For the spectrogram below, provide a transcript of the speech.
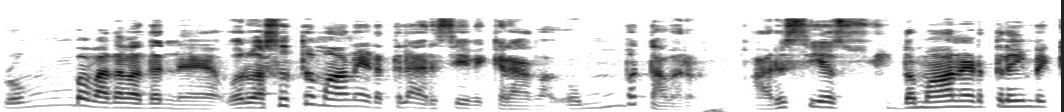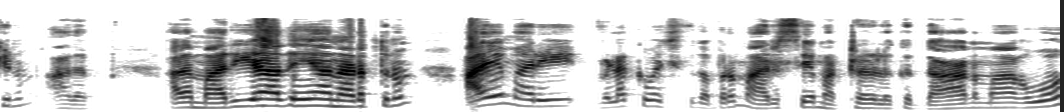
ரொம்ப வத வதன்னு ஒரு அசுத்தமான இடத்துல அரிசியை வைக்கிறாங்க. ரொம்ப தவறு. அரிசியை சுத்தமான இடத்துலையும் வைக்கணும். அதை அதை மரியாதையாக நடத்தணும். அதே மாதிரி விளக்கு வச்சதுக்கப்புறம் அரிசியை மற்றவர்களுக்கு தானமாகவோ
